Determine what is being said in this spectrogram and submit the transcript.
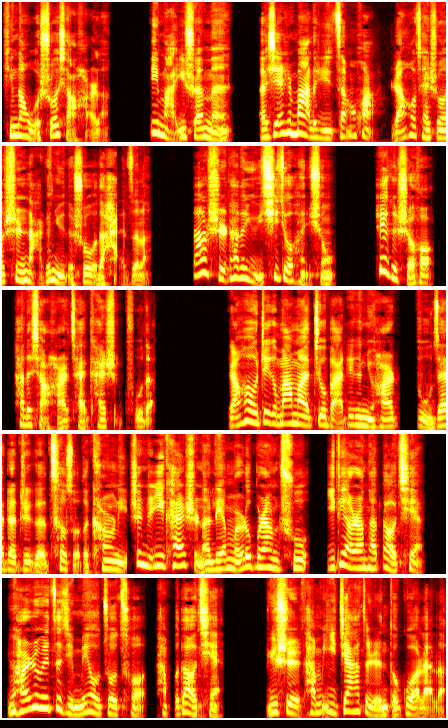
听到我说小孩了，立马一摔门，呃，先是骂了句脏话，然后才说是哪个女的说我的孩子了。当时他的语气就很凶。这个时候，他的小孩才开始哭的。然后这个妈妈就把这个女孩堵在了这个厕所的坑里，甚至一开始呢，连门都不让出，一定要让她道歉。女孩认为自己没有做错，她不道歉，于是他们一家子人都过来了。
